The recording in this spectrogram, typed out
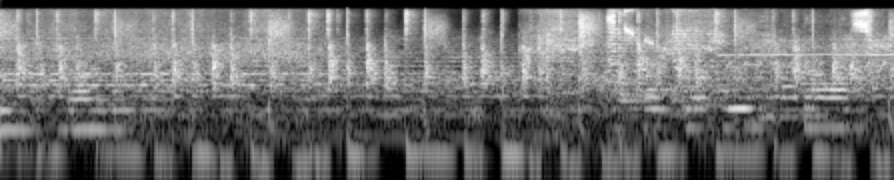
Thank you.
